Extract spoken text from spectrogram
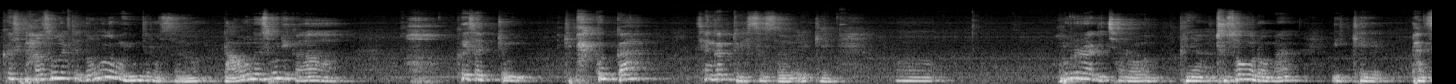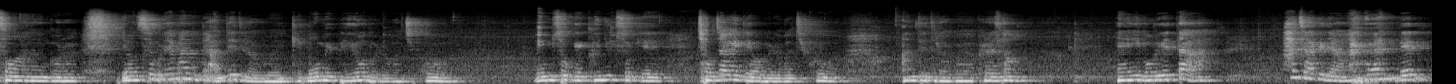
그래서 방송할 때 너무너무 힘들었어요. 나오는 소리가 허, 그래서 좀 이렇게 바꿀까 생각도 했었어요. 이렇게 어, 호루라기처럼 그냥 두성으로만 이렇게 발성하는 거를 연습을 해봤는데 안 되더라고요. 이렇게 몸에 배어버려가지고 몸 속에 근육 속에 저장이 되어버려가지고 안 되더라고요. 그래서 에이 모르겠다 하자 그냥 내,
